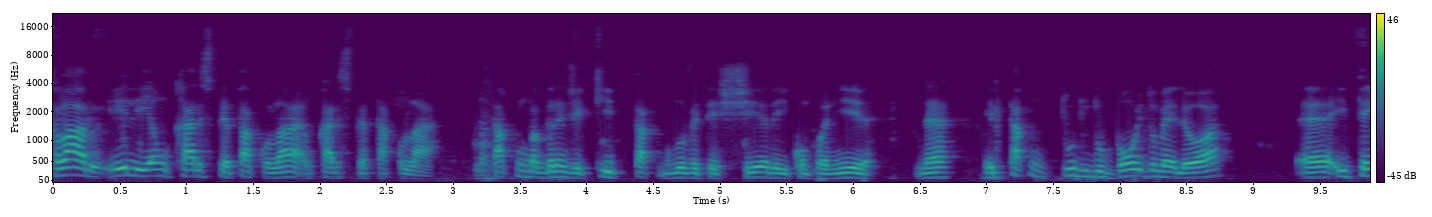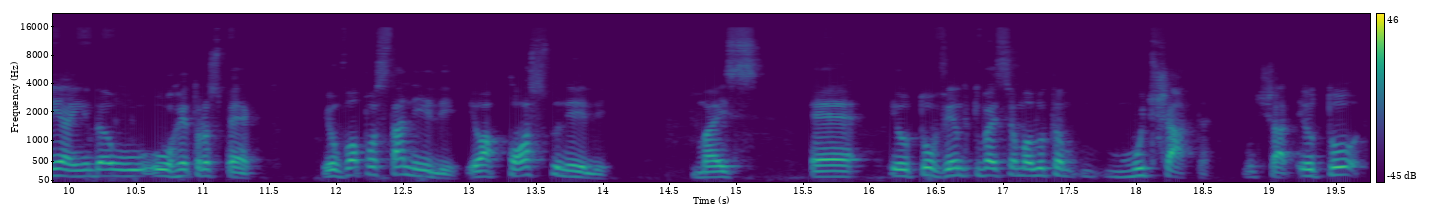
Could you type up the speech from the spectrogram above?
claro, ele é um cara espetacular, um cara espetacular. Tá com uma grande equipe, tá com o Luva Teixeira e companhia, né? Ele tá com tudo do bom e do melhor é, e tem ainda o, o, retrospecto. Eu vou apostar nele, eu aposto nele, mas é, eu tô vendo que vai ser uma luta muito chata, muito chata. Eu tô,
